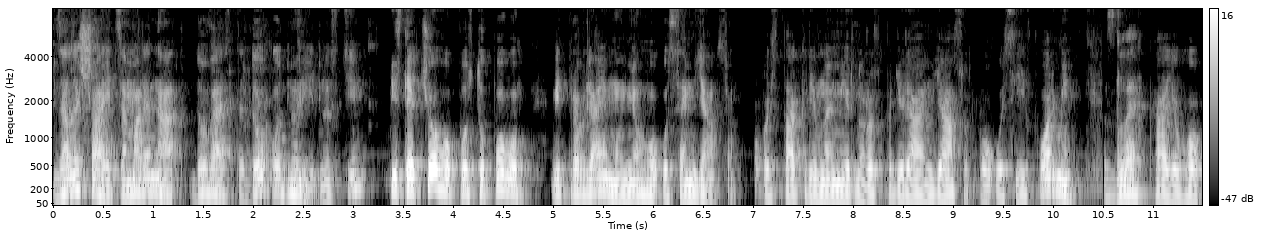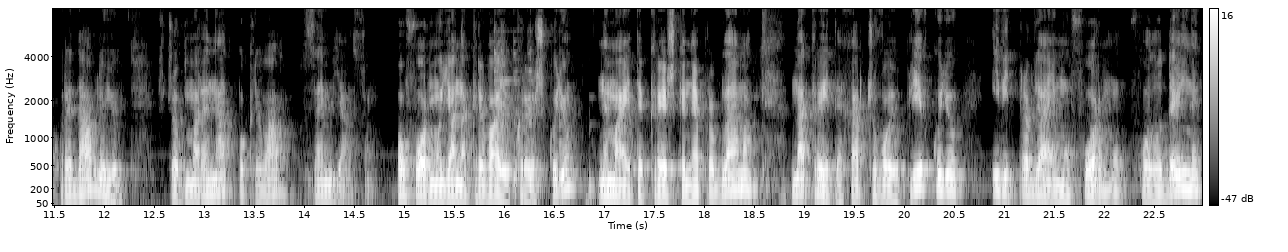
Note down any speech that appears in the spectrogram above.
Залишається маринад довести до однорідності, після чого поступово відправляємо в нього усе м'ясо. Ось так рівномірно розподіляю м'ясо по усій формі, злегка його придавлюю, щоб маринад покривав все м'ясо. По форму я накриваю кришкою, не маєте кришки, не проблема. Накрийте харчовою плівкою і відправляємо форму в холодильник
